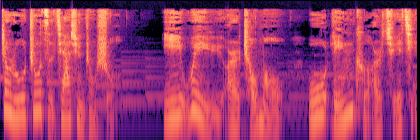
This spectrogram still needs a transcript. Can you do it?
正如朱子家训中说：“宜未雨而绸缪，无临渴而绝井。”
